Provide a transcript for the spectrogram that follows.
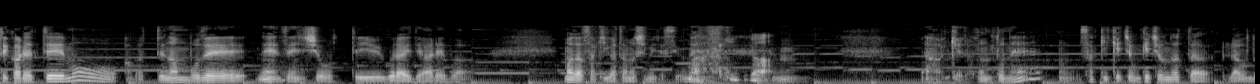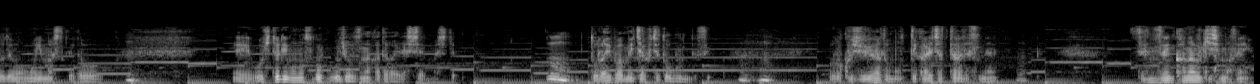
てかれても、上がってなんぼでね、全勝っていうぐらいであれば、まだ先が楽しみですよね。まあ、先がう。ん。あけど、ほんとね、うんさっきケチョンケチョンだったラウンドでも思いましたけど、えーお一人ものすごくお上手な方がいらっしゃいまして、うん。うん。ドライバーめちゃくちゃ飛ぶんですよ。うん。60ヤード持ってかれちゃったらですね、うん全然叶う気しませんよ。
